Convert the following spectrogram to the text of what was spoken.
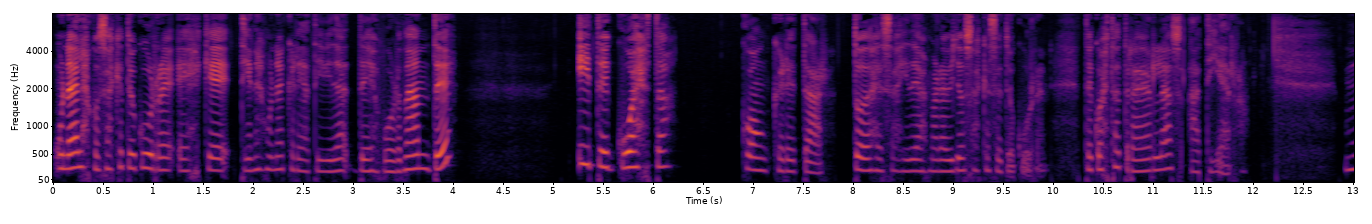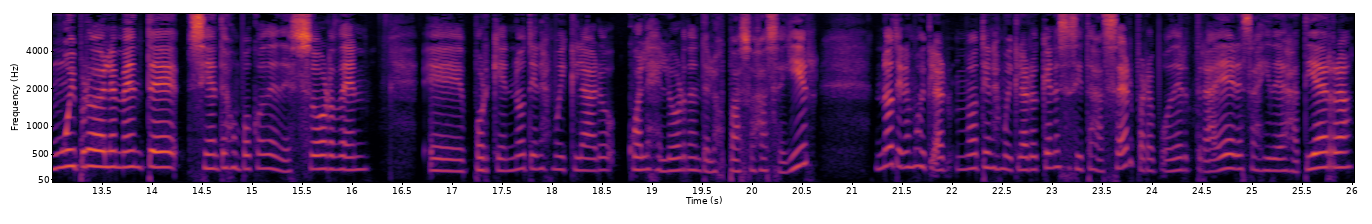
una de las cosas que te ocurre es que tienes una creatividad desbordante y te cuesta concretar todas esas ideas maravillosas que se te ocurren. Te cuesta traerlas a tierra. Muy probablemente sientes un poco de desorden eh, porque no tienes muy claro cuál es el orden de los pasos a seguir. No tienes, muy no tienes muy claro qué necesitas hacer para poder traer esas ideas a tierra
